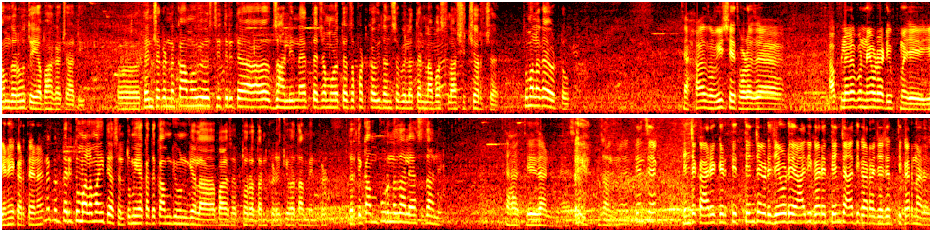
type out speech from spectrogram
आमदार होते या भागाच्या आधी. अ, त्यांच्याकडनं कामं व्यवस्थितरित्या झाली नाहीत त्याच्यामुळे त्याचा फटका विधानसभेला त्यांना बसला अशी चर्चा आहे. तुम्हाला काय वाटतं? त्या हा जो विषय थोडासा आपल्याला पण एवढा डीप म्हणजे हे नाही करता येणार. नाही पण तरी तुम्हाला माहिती असेल तुम्ही एखादं काम घेऊन गेला बाळासाहेब थोरातांकडे किंवा तांब्यांकडे तर ते काम पूर्ण झाले असं झाले. हा ते झालं झालं. त्यांचे त्यांचे कार्यकर्ते त्यांच्याकडे जेवढे अधिकार आहेत त्यांच्या अधिकाराच्या ह्याच्यात ते करणारच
